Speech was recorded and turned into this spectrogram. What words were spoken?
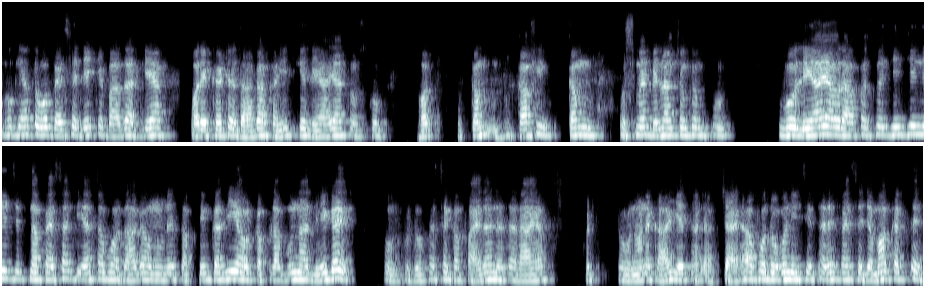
वो गया तो वो पैसे लेके बाज़ार गया और इकट्ठे धागा खरीद के ले आया तो उसको बहुत कम, काफ़ी कम उसमें मिला क्योंकि वो ले आया और आपस में जिन जिन ने जितना पैसा दिया था, वो धागा उन्होंने तकसीम कर लिया और कपड़ा बुना ले गए। तो उनको दो पैसे का फ़ायदा नज़र आया। तो उन्होंने कहा, ये तो अच्छा है, अब वो लोगों ने इसी तरह पैसे जमा करते,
